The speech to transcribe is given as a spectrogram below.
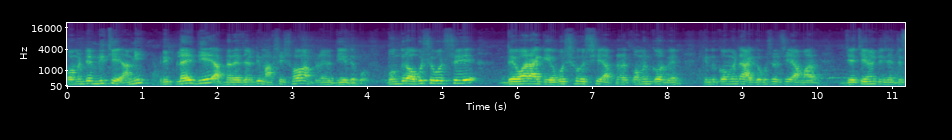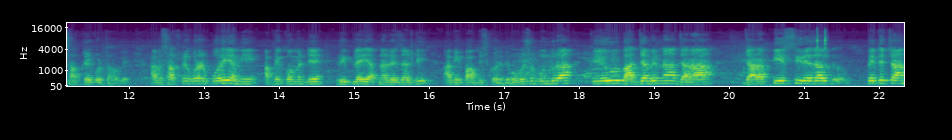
কমেন্টের নিচে আমি রিপ্লাই দিয়ে আপনার রেজাল্টটি মার্কশিট সহ আপনার দিয়ে দেবো। বন্ধুরা, অবশ্যই অবশ্যই দেওয়ার আগে অবশ্যই অবশ্যই আপনারা কমেন্ট করবেন, কিন্তু কমেন্টের আগে অবশ্যই আমার যে চ্যানেলটি চ্যানেলটি সাবস্ক্রাইব করতে হবে। আপনি সাবস্ক্রাইব করার পরেই আমি আপনি কমেন্টে রিপ্লাই আপনার রেজাল্টটি আমি পাবলিশ করে দেবো। অবশ্যই বন্ধুরা, কেউ বাদ যাবেন না, যারা যারা পিএসসি রেজাল্ট পেতে চান,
